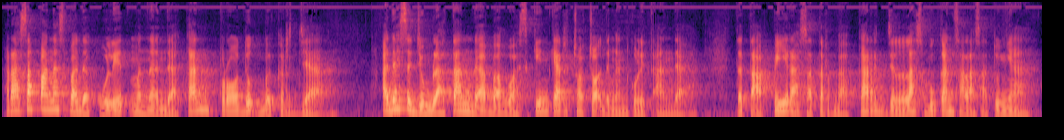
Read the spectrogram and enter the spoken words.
rasa panas pada kulit menandakan produk bekerja. Ada sejumlah tanda bahwa skincare cocok dengan kulit Anda, tetapi rasa terbakar jelas bukan salah satunya.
